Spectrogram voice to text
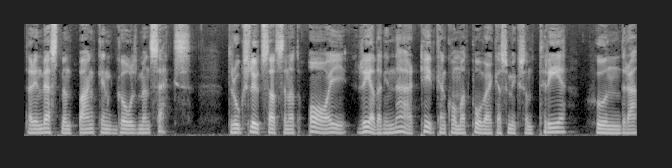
där investmentbanken Goldman Sachs drog slutsatsen att AI redan i närtid kan komma att påverka så mycket som 300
